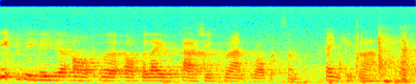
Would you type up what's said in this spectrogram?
Deputy Leader of the, of the Labour Party, Grant Robertson. Thank you, Grant. Uh,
